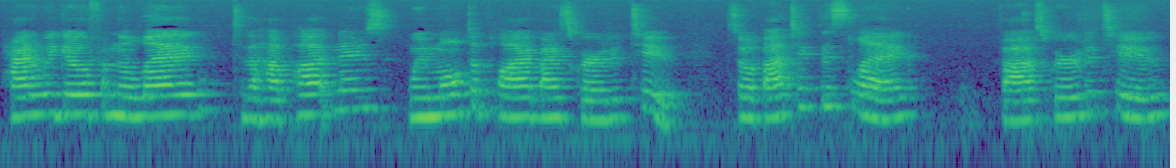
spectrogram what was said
How do we go from the leg to the hypotenuse? We multiply by square root of 2. So if I took this leg, 5 square root of 2,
